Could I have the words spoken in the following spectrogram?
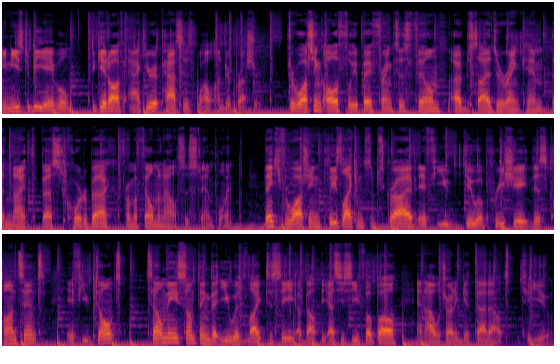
he needs to be able to get off accurate passes while under pressure. After watching all of Feleipe Franks' film, I've decided to rank him the ninth best quarterback from a film analysis standpoint. Thank you for watching. Please like and subscribe if you do appreciate this content. If you don't, tell me something that you would like to see about the SEC football and I will try to get that out to you.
